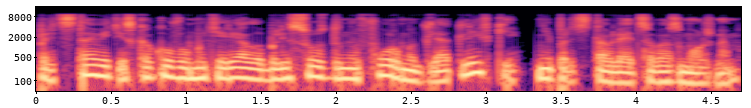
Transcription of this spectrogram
Представить, из какого материала были созданы формы для отливки, не представляется возможным.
